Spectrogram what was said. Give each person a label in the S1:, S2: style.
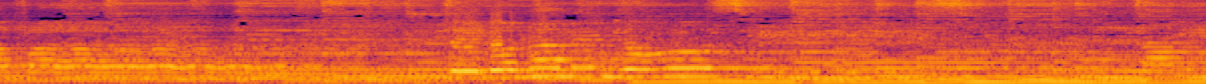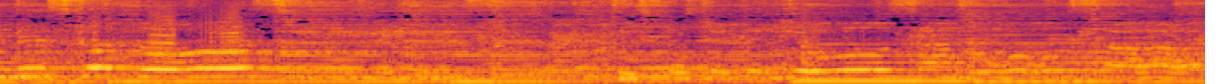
S1: la paz Perdóname miosis Nami mescotosis Tus posteriores amosas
